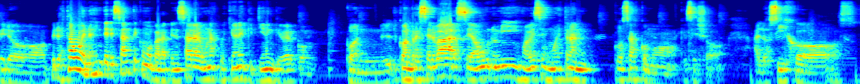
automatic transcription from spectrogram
pero, pero está bueno, es interesante como para pensar algunas cuestiones que tienen que ver con, con, con reservarse a uno mismo. A veces muestran cosas como, qué sé yo, a los hijos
